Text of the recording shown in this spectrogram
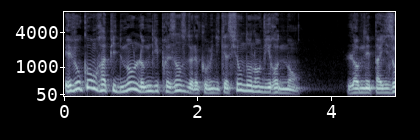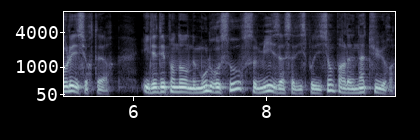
Évoquons rapidement l'omniprésence de la communication dans l'environnement. L'homme n'est pas isolé sur Terre. Il est dépendant de moules ressources mises à sa disposition par la nature,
